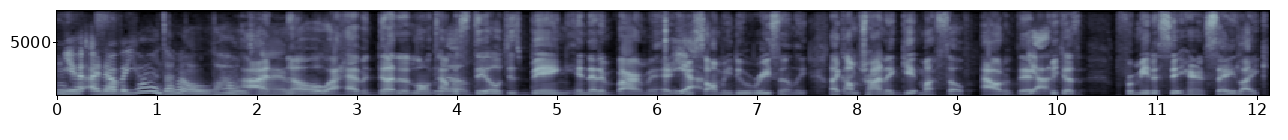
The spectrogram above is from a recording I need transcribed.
Yeah, I know, but you haven't done it in a long I know I haven't done it in a long time, but still just being in that environment as Yeah. you saw me do recently. Like I'm trying to get myself out of that Yeah. because for me to sit here and say like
